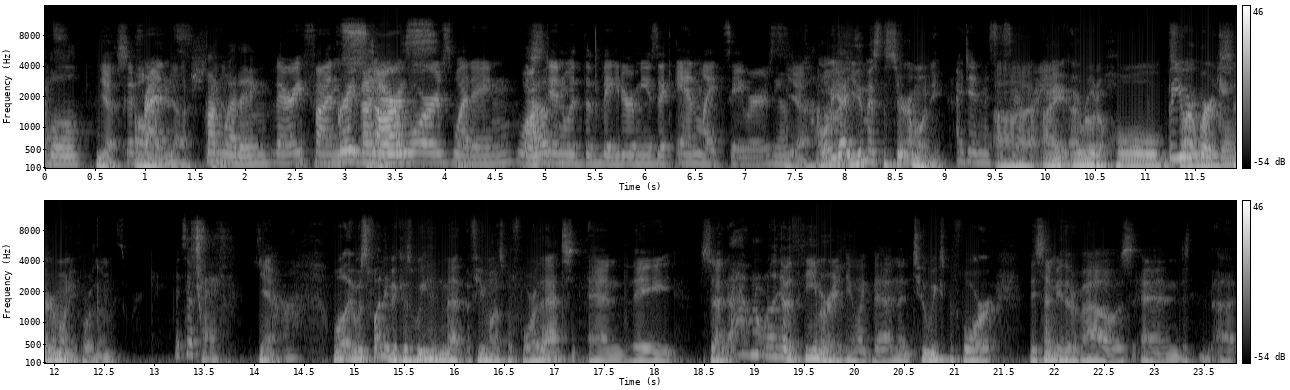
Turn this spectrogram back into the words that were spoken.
couple, Yes. Good oh friends. my gosh. fun yeah. wedding. Very fun. Great Star vendors. Wars wedding. Walked Yep. in with the Vader music and lightsabers. Yep. Yeah. Come Oh yeah, you missed the ceremony. I did miss the Uh, ceremony. I, I wrote a whole But you Star were Wars working. ceremony for them. It's okay. Yeah. Well, it was funny because we had met a few months before that, and they said, ah, we don't really have a theme or anything like that. And then two weeks before, they sent me their vows, and uh,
